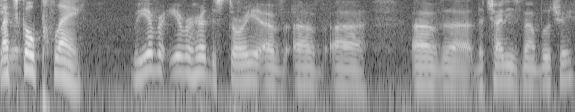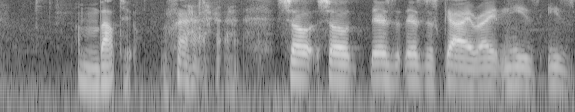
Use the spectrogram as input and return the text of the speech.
Let's go play. Have you ever you ever heard the story of of uh, of the the Chinese bamboo tree? I'm about to. so so there's there's this guy right, and he's he's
